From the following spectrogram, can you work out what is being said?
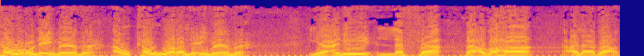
كور العمامة أو كور العمامة يعني لف بعضها على بعض.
